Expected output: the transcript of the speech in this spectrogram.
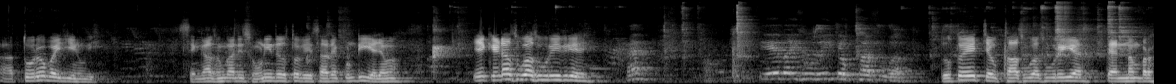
ਆ ਤੋਰੋ ਬਾਈ ਜੀ ਇਹਨੂੰ ਵੀ। ਸਿੰਘਾਂ ਸੁੰਗਾਂ ਦੀ ਸੋਹਣੀ ਦੋਸਤੋ ਵੇਖ ਸਕਦੇ ਕੁੰਡੀ ਆ ਜਮਾ। ਇਹ ਕਿਹੜਾ ਸੂਆ ਸੂਰੀ ਵੀਰੇ ਇਹ? ਹੈ? ਇਹ ਬਾਈ ਸੂਰੀ ਚੌਥਾ ਸੂਆ। ਦੋਸਤੋ ਇਹ ਚੌਥਾ ਸੂਆ ਸੂਰੀ ਆ ਤਿੰਨ ਨੰਬਰ।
